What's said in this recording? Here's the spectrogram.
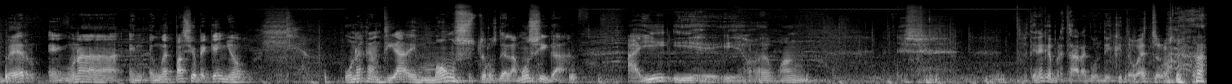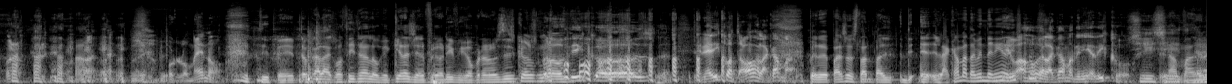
ver en, una, en, en un espacio pequeño una cantidad de monstruos de la música ahí y dije, y joder, Juan, es- me tiene que prestar algún disquito esto. por lo menos. Dice, toca la cocina lo que quieras y el frigorífico, pero los discos no. Los discos. Tenía discos hasta abajo de la cama. Pero para eso están. ¿En la cama también tenía Debajo discos? de la cama tenía discos. Sí, sí, La madre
